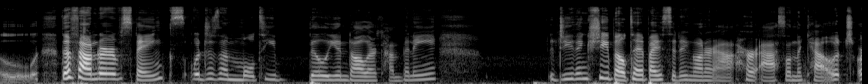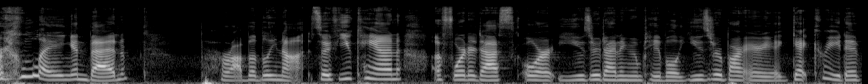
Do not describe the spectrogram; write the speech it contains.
oh, the founder of Spanx, which is a multi-billion dollar company. Do you think she built it by sitting on her her ass on the couch or laying in bed? Probably not. So if you can afford a desk or use your dining room table, use your bar area, get creative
